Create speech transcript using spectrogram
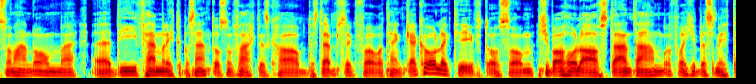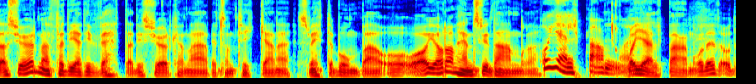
som handler om eh, de 95% som faktisk har bestemt seg for å tenke kollektivt, og som ikke bare holder avstand til andre for å ikke bli smitta sjøl, men fordi at de vet at de sjøl kan være et sånn tikkende smittebomber, og, og gjør det av hensyn til andre Og hjelpe andre. og hjelpe andre. Det, og,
